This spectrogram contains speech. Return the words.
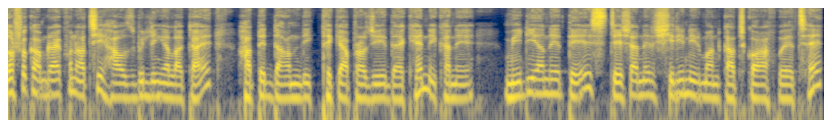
দর্শক, আমরা এখন আছি হাউস বিল্ডিং এলাকায়। হাতের ডান দিক থেকে আপনারা যদি দেখেন, এখানে মিডিয়ানেতে স্টেশনের সিঁড়ি নির্মাণ কাজ করা হয়েছে।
